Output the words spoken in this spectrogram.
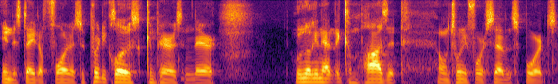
in the state of Florida. So pretty close comparison there. we're looking at the composite on 24 7 sports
